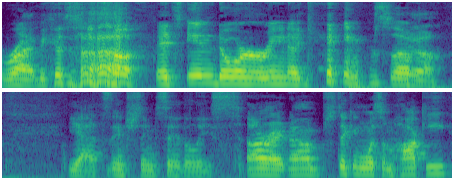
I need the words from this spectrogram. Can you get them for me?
Right? Because so, it's indoor arena games. So Yeah. yeah, it's interesting to say the least. All right, um, sticking with some hockey,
